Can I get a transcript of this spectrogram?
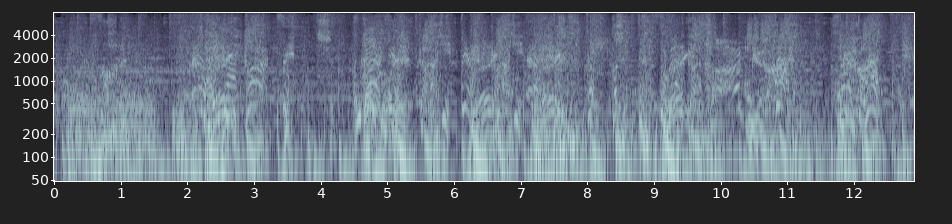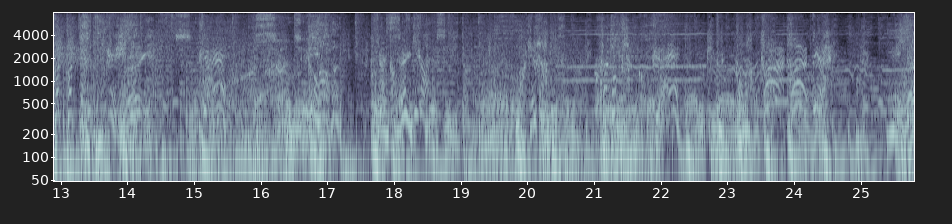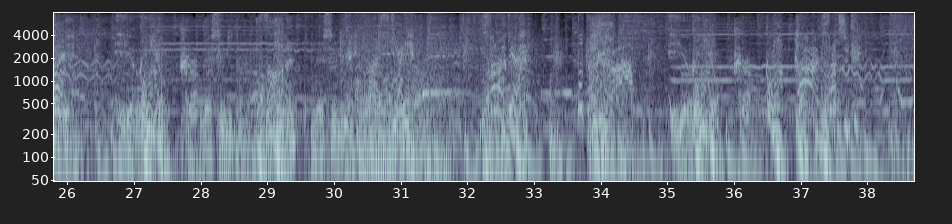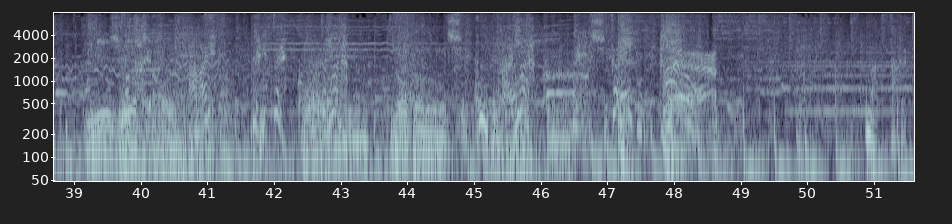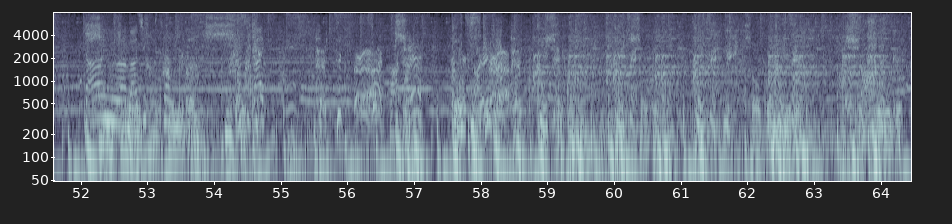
怖いさあガラキガラキそれガラやこの隙が出過ぎた。負けるか？気にするこのやる気はあるこのはあっていいよいよ出過ぎたなさあ出過ぎたナイスやりさらって取ったいよいよこのはあスタッチ虹の手本甘い怖い今だどこにしあ今だンユアマジックサーキュ踏み込むスパイ当たれこいつ負けるかこいつこいつそここいつそこにいる。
